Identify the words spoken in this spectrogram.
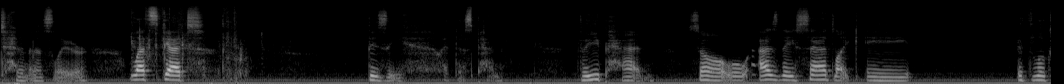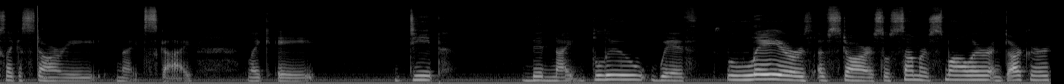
10 minutes later, let's get busy with this pen. The pen. So, as they said, like a, it looks like a starry night sky, like a deep midnight blue with layers of stars. So, some are smaller and darker,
